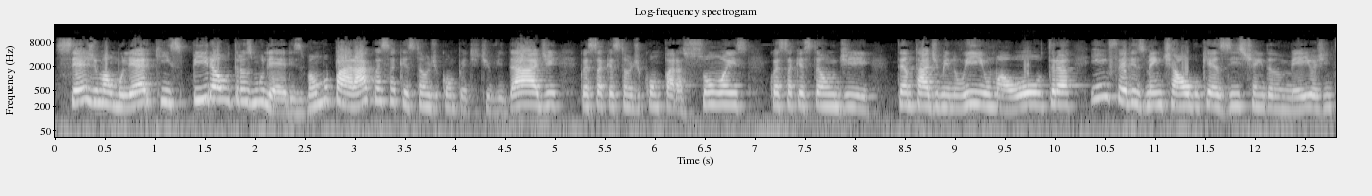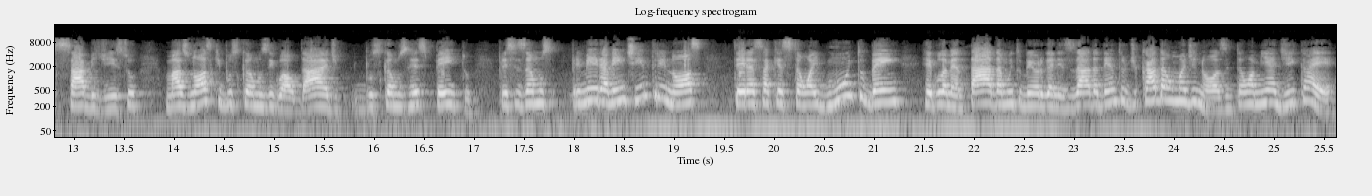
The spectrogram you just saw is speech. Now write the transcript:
seja uma mulher que inspira outras mulheres. Vamos parar com essa questão de competitividade, com essa questão de comparações, com essa questão de tentar diminuir uma outra. Infelizmente, algo que existe ainda no meio, a gente sabe disso, mas nós que buscamos igualdade, buscamos respeito, precisamos, primeiramente, entre nós, ter essa questão aí muito bem regulamentada, muito bem organizada dentro de cada uma de nós. Então, a minha dica é:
